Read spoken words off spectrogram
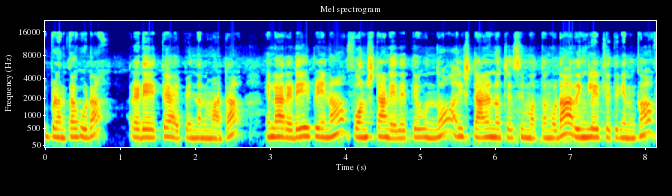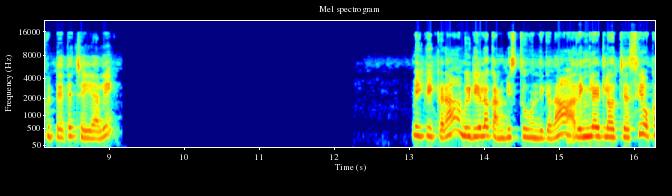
ఇప్పుడంతా కూడా రెడీ అయితే అయిపోయిందనమాట ఇలా రెడీ అయిపోయిన ఫోన్ స్టాండ్ ఏదైతే ఉందో ఈ స్టాండ్ని వచ్చేసి మొత్తం కూడా రింగ్ లైట్లు అయితే కనుక ఫిట్ అయితే చేయాలి. మీకు ఇక్కడ వీడియోలో కనిపిస్తూ ఉంది కదా. రింగ్ లైట్లో వచ్చేసి ఒక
